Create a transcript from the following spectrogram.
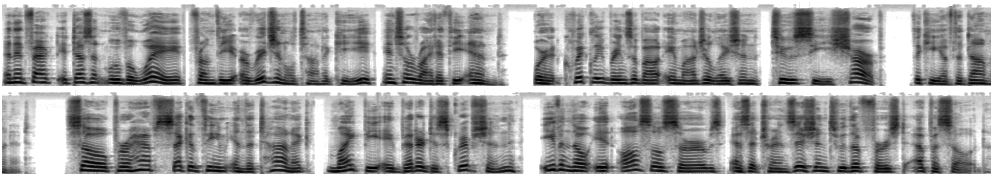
And in fact, it doesn't move away from the original tonic key until right at the end where it quickly brings about a modulation to C sharp, the key of the dominant. So perhaps second theme in the tonic might be a better description, even though it also serves as a transition to the first episode.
